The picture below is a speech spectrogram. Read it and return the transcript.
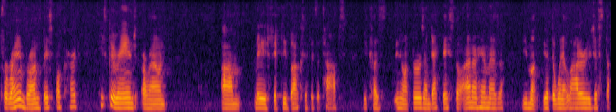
for Ryan Braun's baseball card, his could range around um maybe fifty bucks if it's a Topps because you know at Brewers on Deck they still honor him as a you must you have to win a lottery just to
